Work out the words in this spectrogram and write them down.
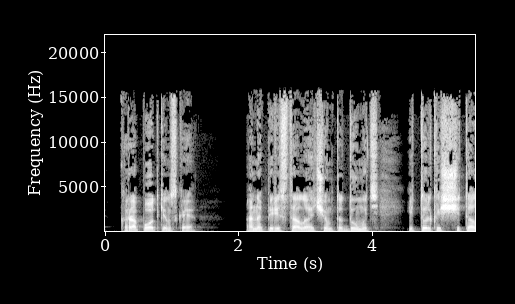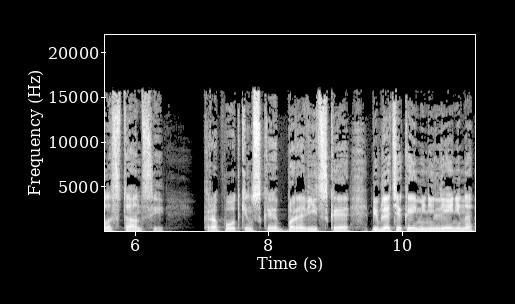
— Кропоткинская», она перестала о чем-то думать и только считала станции. Кропоткинская, Боровицкая, библиотека имени Ленина.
